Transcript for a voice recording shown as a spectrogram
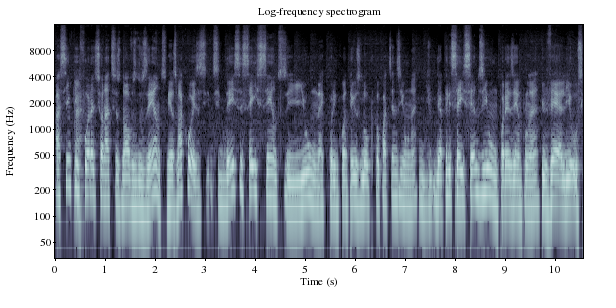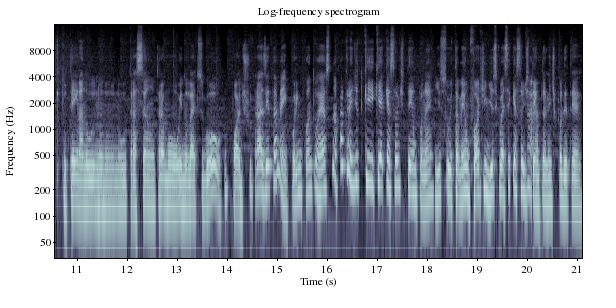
Assim que É. for adicionado esses novos 200, mesma coisa. Se, se desses 601, né, que por enquanto tem o Slow, porque é o 401, né, de, de aqueles 601, por exemplo, né, tiver ali os que tu tem lá no, no, no, no Ultrasan, Ultramon e no Let's Go, pode trazer também. Por enquanto o resto, não. Acredito que, que é questão de tempo, né? Isso também é um forte indício que vai ser questão de É. tempo da gente poder ter,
